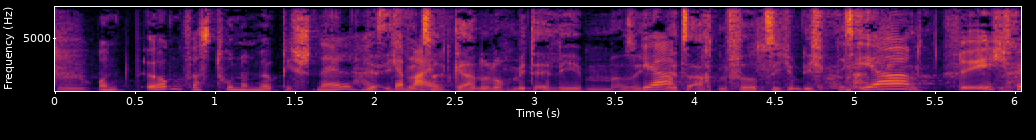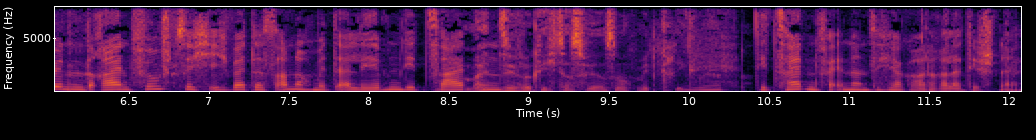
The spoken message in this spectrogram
Mhm. Und irgendwas tun und möglichst schnell heißt ja, ich ja würde halt gerne noch miterleben. Also ich ja, bin jetzt 48 und ich Ja, ich bin 53, ich werde das auch noch miterleben. Die Zeiten Meinen Sie wirklich, dass wir das noch mitkriegen werden? Die Zeiten verändern sich ja gerade relativ schnell.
